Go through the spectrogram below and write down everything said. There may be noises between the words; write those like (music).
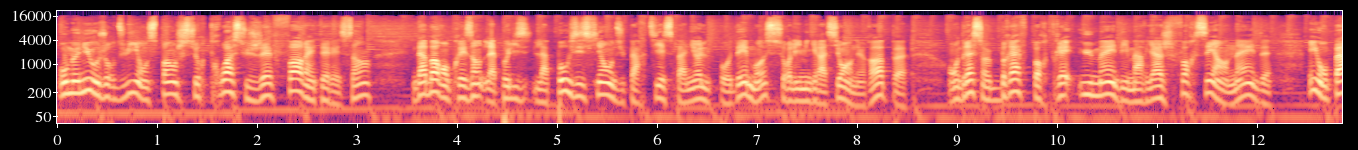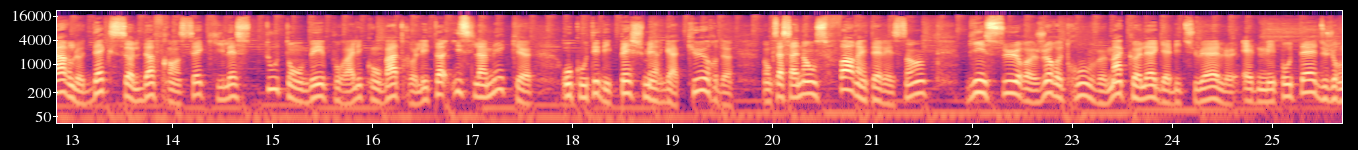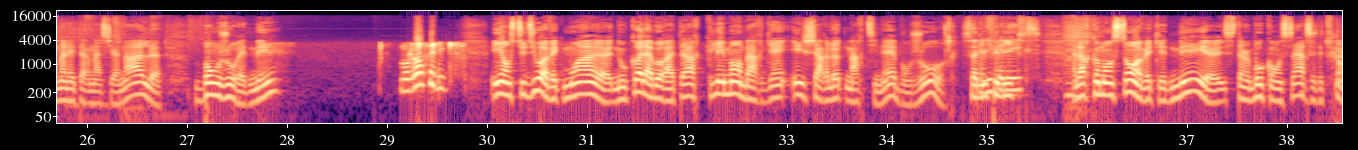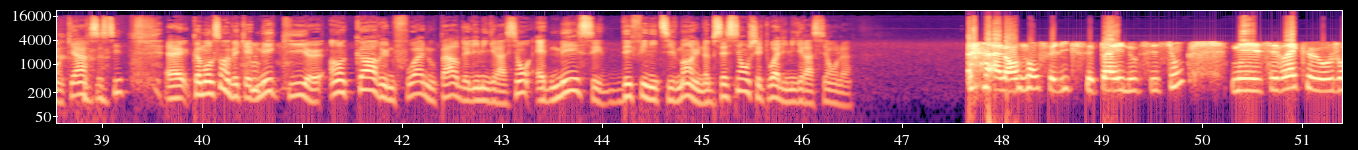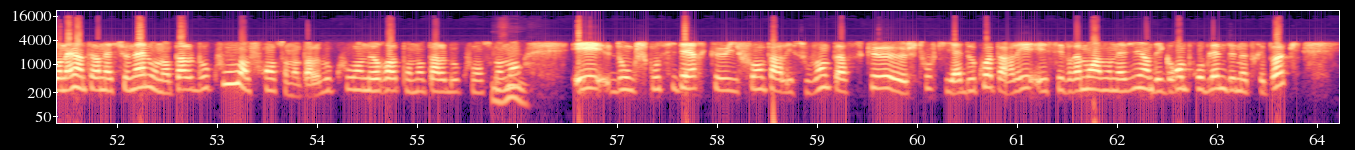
Au menu aujourd'hui, on se penche sur trois sujets fort intéressants. D'abord, on présente la, position du parti espagnol Podemos sur l'immigration en Europe. On dresse un bref portrait humain des mariages forcés en Inde et on parle d'ex-soldats français qui laissent tout tomber pour aller combattre l'État islamique aux côtés des Peshmerga kurdes. Donc ça s'annonce fort intéressant. Bien sûr, je retrouve ma collègue habituelle Edmé Potet du Journal International. Bonjour Edmé. Bonjour Félix. Et en studio avec moi, euh, nos collaborateurs Clément Barguin et Charlotte Martinet. Bonjour. Salut, Félix. Alors commençons avec Edmé. Euh, c'était un beau concert, c'était tout en cœur (laughs) ceci. Euh, commençons avec Edmé qui, encore une fois, nous parle de l'immigration. Edmé, c'est définitivement une obsession chez toi, l'immigration, là. (laughs) Alors non, Félix, c'est pas une obsession, mais c'est vrai qu'au journal international, on en parle beaucoup. En France, on en parle beaucoup. En Europe, on en parle beaucoup en ce Mhm. moment. Et donc, je considère qu'il faut en parler souvent parce que je trouve qu'il y a de quoi parler et c'est vraiment, à mon avis, un des grands problèmes de notre époque.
